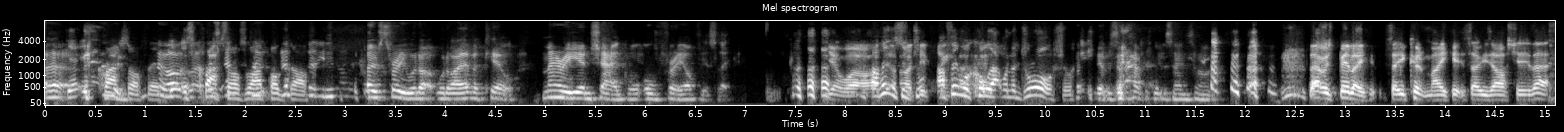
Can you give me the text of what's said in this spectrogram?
Uh, Get his craps off there. no, Get his there's craps off my absolutely- podcast. None of those three would I, would I ever kill. Mary and Shag, all, all three, obviously. Yeah, well, I think, it's a, did I think we'll call that one a draw, shall we? It was happening at the same time. that was Billy, so he couldn't make it, so he's asked you that.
